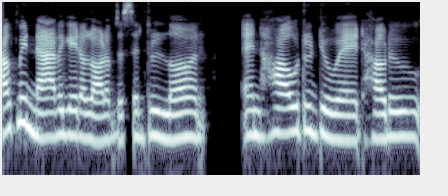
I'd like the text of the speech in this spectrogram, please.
helped me navigate a lot of this and to learn and how to do it how to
